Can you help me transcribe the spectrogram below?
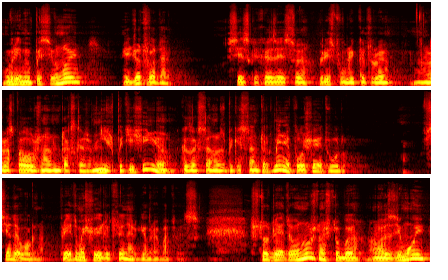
время посевной, идет вода. Сельское хозяйство республик, которое расположено, ну, так скажем, ниже по течению, Казахстан, Узбекистан, Туркмения, получает воду. Все довольны. При этом еще электроэнергия вырабатывается. Что для этого нужно, чтобы а, зимой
